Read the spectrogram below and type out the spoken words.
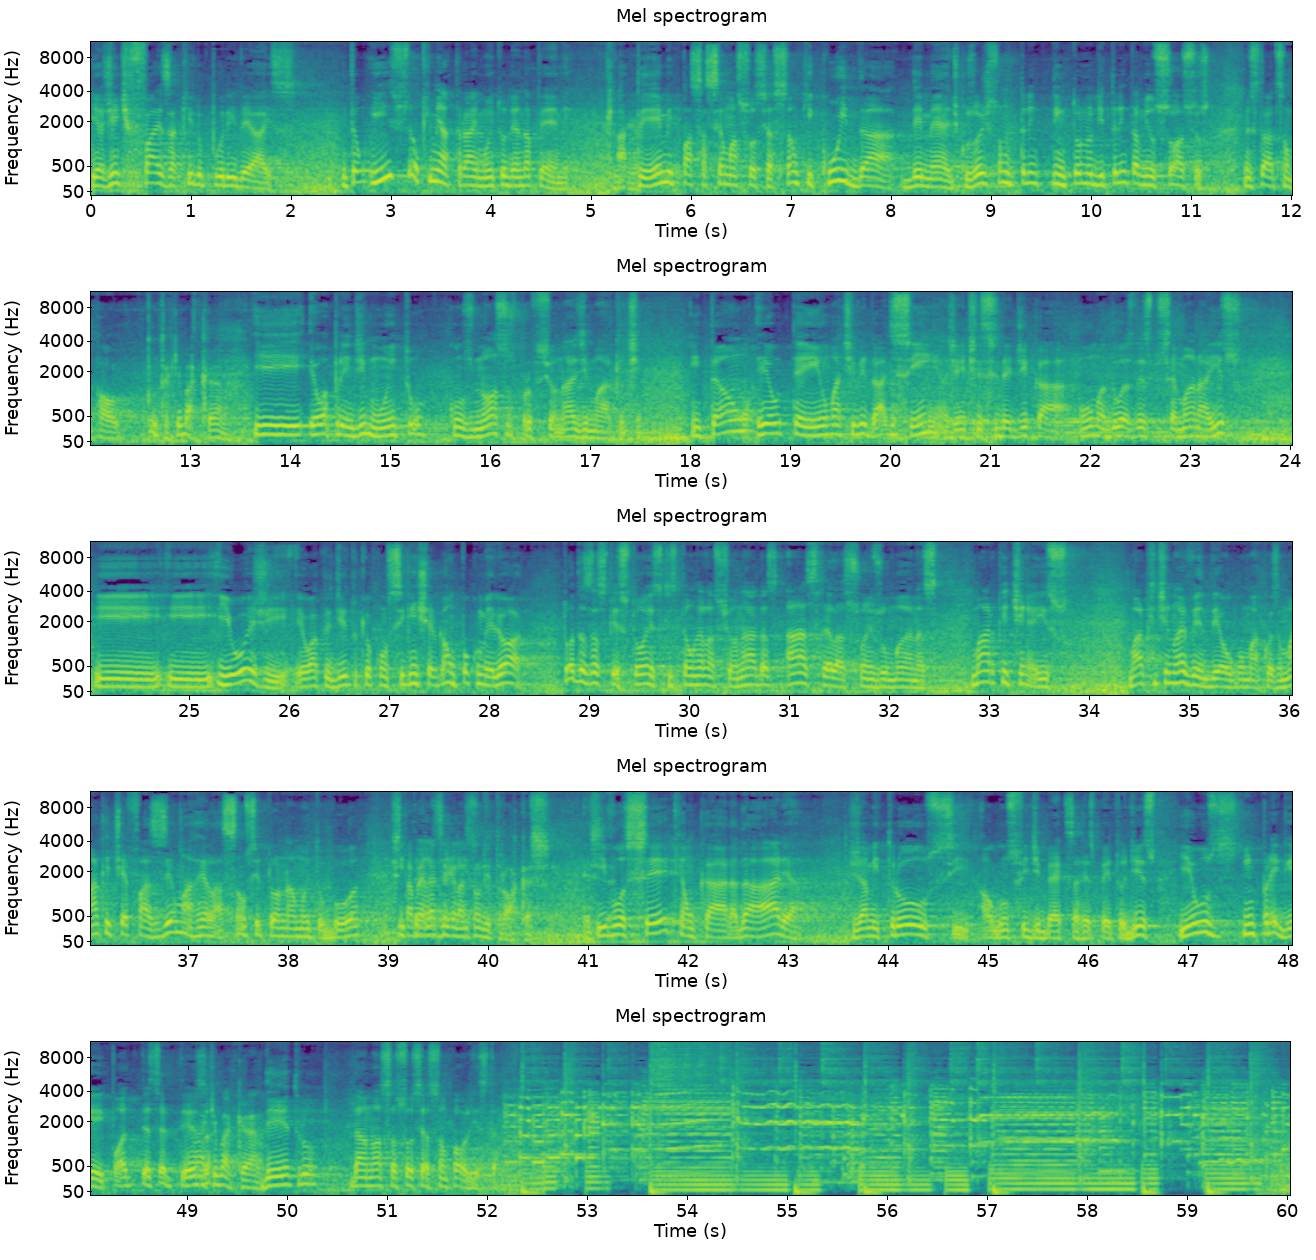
e a gente faz aquilo por ideais. Então isso é o que me atrai muito dentro da PM. A PM passa a ser uma associação que cuida de médicos. Hoje são 30, em torno de 30 mil sócios no estado de São Paulo. Puta, que bacana. E eu aprendi muito com os nossos profissionais de marketing. Então eu tenho uma atividade sim, a gente se dedica uma, duas vezes por semana a isso. E, e, e, hoje eu acredito que eu consigo enxergar um pouco melhor todas as questões que estão relacionadas às relações humanas. Marketing é isso. Marketing não é vender alguma coisa, marketing é fazer uma relação se tornar muito boa. Estabelece a relação isso. de trocas. Esse e você, que é um cara da área, já me trouxe alguns feedbacks a respeito disso e eu os empreguei, pode ter certeza, ah, dentro da nossa Associação Paulista.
